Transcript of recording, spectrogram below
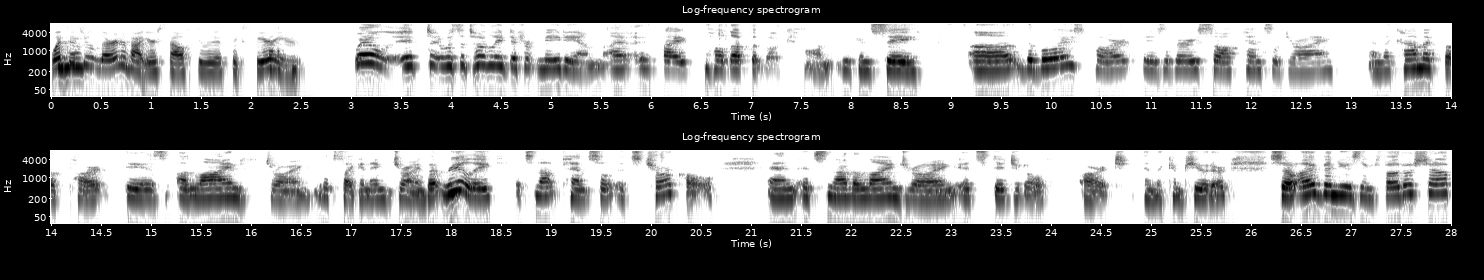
What mm-hmm. did you learn about yourself through this experience? Well, it, it was a totally different medium. I, if I hold up the book, um, you can see uh, the boys part is a very soft pencil drawing, and the comic book part is a line drawing. looks like an ink drawing, but really it's not pencil, it's charcoal. And it's not a line drawing, it's digital art in the computer. So I've been using Photoshop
